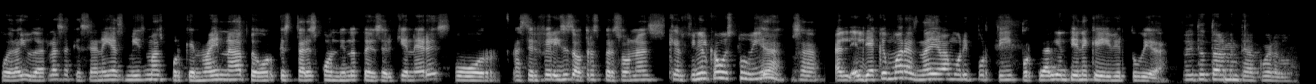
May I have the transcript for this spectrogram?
poder ayudarlas a que sean ellas mismas, porque no hay nada peor que estar escondiéndote de ser quien eres por hacer felices a otras personas, que al fin y al cabo es tu vida. O sea, el, día que mueras nadie va a morir por ti, porque alguien tiene que vivir tu vida. Estoy totalmente de acuerdo.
